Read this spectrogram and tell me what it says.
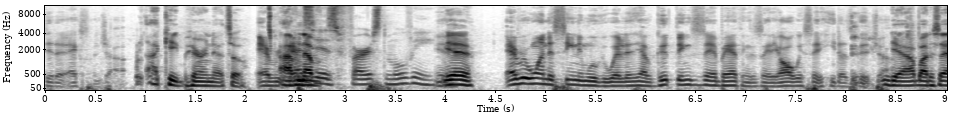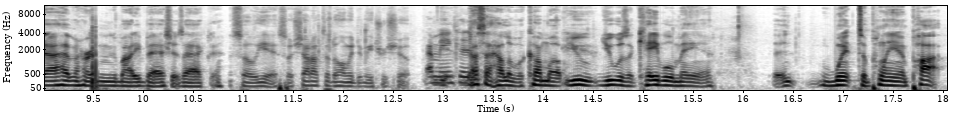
did an excellent job. I keep hearing that too Every- I've That's never his first movie. Yeah. yeah Everyone that's seen the movie, whether they have good things to say or bad things to say, they always say he does a good job. yeah I'm about to say I haven't heard anybody bash his acting So yeah, so shout out to the homie Demetrius Shipp. I mean, cause That's a hell of a come up. You you was a cable man and went to playing pop.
